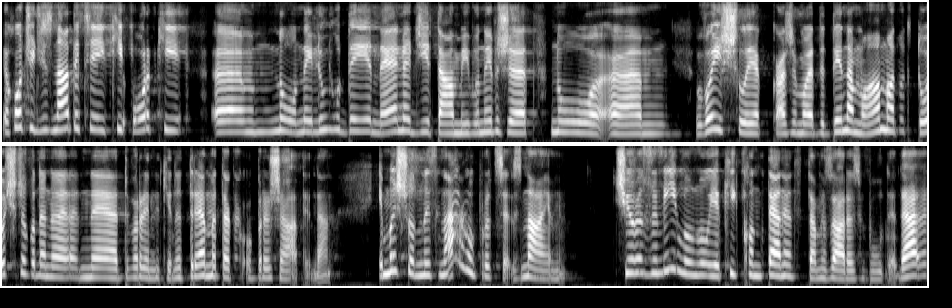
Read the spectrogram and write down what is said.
Я хочу дізнатися, які орки ем, ну, не люди, не люди там, і вони вже ну, ем, вийшли, як каже моя дитина, мама, точно вони не, не тваринки, не треба так ображати. Да? І ми що не знаємо про це? Знаємо. Чи розуміємо, ну, який контент там зараз буде? Да?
